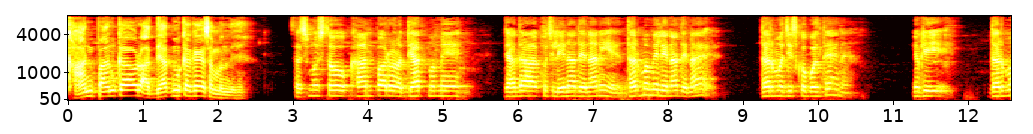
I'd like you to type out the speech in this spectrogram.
खान पान का और अध्यात्म का क्या संबंध है? सचमुच तो खान पान और अध्यात्म में ज़्यादा कुछ लेना देना नहीं है। धर्म में लेना देना है। धर्म जिसको बोलते हैं ना, क्योंकि धर्म,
